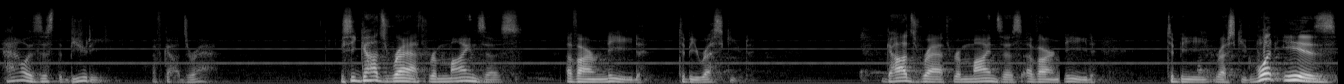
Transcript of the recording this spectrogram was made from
How is this the beauty of God's wrath? You see, God's wrath reminds us of our need to be rescued. God's wrath reminds us of our need to be rescued. What is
